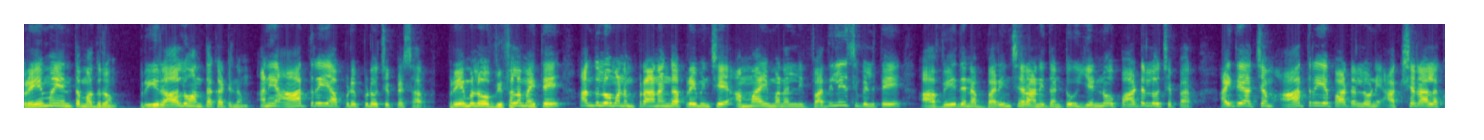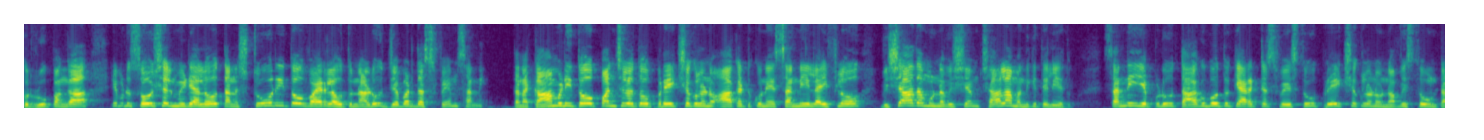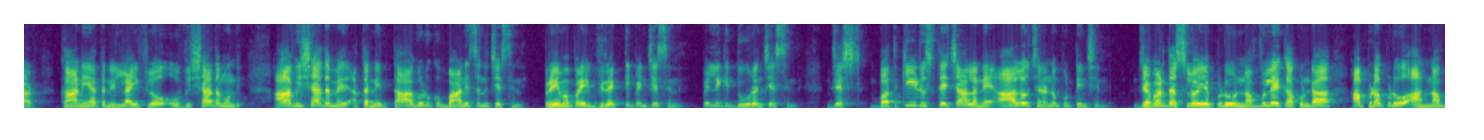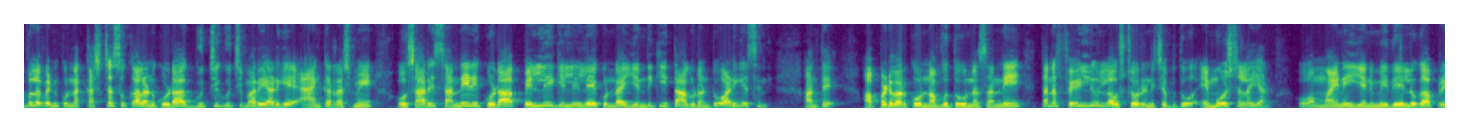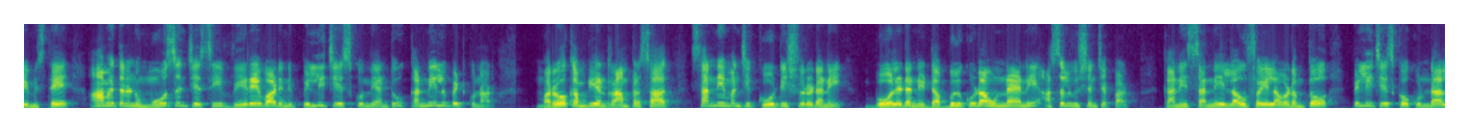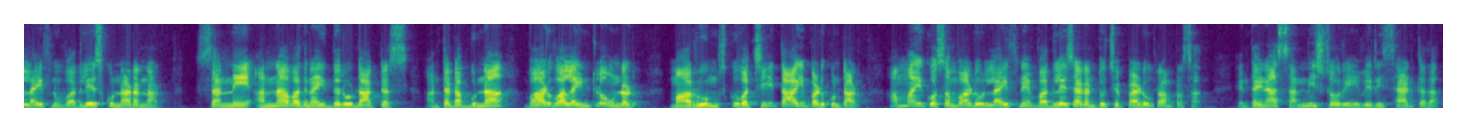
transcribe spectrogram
ప్రేమ ఎంత మధురం ప్రియురాలు అంత కఠినం అని ఆత్రేయ అప్పుడెప్పుడో చెప్పేశారు. ప్రేమలో విఫలమైతే అందులో మనం ప్రాణంగా ప్రేమించే అమ్మాయి మనల్ని వదిలేసి వెళితే ఆ వేదన భరించరానిదంటూ ఎన్నో పాటల్లో చెప్పారు. అయితే అచ్చం ఆత్రేయ పాటల్లోని అక్షరాలకు రూపంగా ఇప్పుడు సోషల్ మీడియాలో తన స్టోరీతో వైరల్ అవుతున్నాడు జబర్దస్త్ ఫేమ్ సన్నీ. తన కామెడీతో పంచులతో ప్రేక్షకులను ఆకట్టుకునే సన్నీ లైఫ్లో విషాదం ఉన్న విషయం చాలామందికి తెలియదు. సన్నీ ఎప్పుడు తాగుబోతు క్యారెక్టర్స్ వేస్తూ ప్రేక్షకులను నవ్విస్తూ ఉంటాడు. కానీ అతని లైఫ్లో ఓ విషాదం ఉంది. ఆ విషాదమే అతన్ని తాగుడుకు బానిసను చేసింది. ప్రేమపై విరక్తి పెంచేసింది. పెళ్ళికి దూరం చేసింది. జస్ట్ బతికీడుస్తే చాలనే ఆలోచనను పుట్టించింది. జబర్దస్త్లో ఎప్పుడూ నవ్వులే కాకుండా అప్పుడప్పుడు ఆ నవ్వుల వెనుకున్న కష్ట సుఖాలను కూడా గుచ్చి గుచ్చి మరీ అడిగే యాంకర్ రష్మి ఓసారి సన్నీని కూడా పెళ్ళి గిల్లి లేకుండా ఎందుకీ తాగుడంటూ అడిగేసింది. అంతే అప్పటి వరకు నవ్వుతూ ఉన్న సన్నీ తన ఫెయిల్యూర్ లవ్ స్టోరీని చెబుతూ ఎమోషనల్ అయ్యాడు. ఓ అమ్మాయిని ఎనిమిదేళ్ళుగా ప్రేమిస్తే ఆమె తనను మోసం చేసి వేరే వాడిని పెళ్ళి చేసుకుంది అంటూ కన్నీళ్ళు పెట్టుకున్నాడు. మరో కమిడియన్ రామ్ ప్రసాద్ సన్నీ మంచి కోటీశ్వరుడని బోలెడని డబ్బులు కూడా ఉన్నాయని అసలు విషయం చెప్పాడు. కానీ సన్నీ లవ్ ఫెయిల్ అవడంతో పెళ్ళి చేసుకోకుండా లైఫ్ను వదిలేసుకున్నాడన్నాడు. సన్నీ అన్నా వదిన ఇద్దరు డాక్టర్స్. అంత డబ్బున్నా వాడు వాళ్ళ ఇంట్లో ఉండడు. మా రూమ్స్కు వచ్చి తాగి పడుకుంటాడు. అమ్మాయి కోసం వాడు లైఫ్నే వదిలేశాడంటూ చెప్పాడు రామ్ ప్రసాద్ ఎంతైనా సన్నీ స్టోరీ వెరీ సాడ్ కదా?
